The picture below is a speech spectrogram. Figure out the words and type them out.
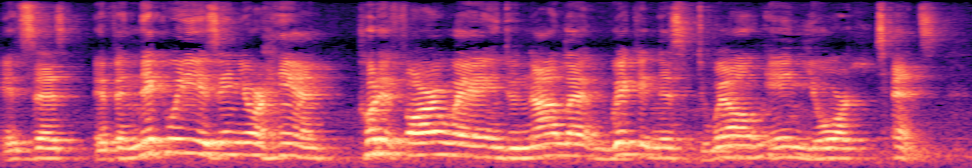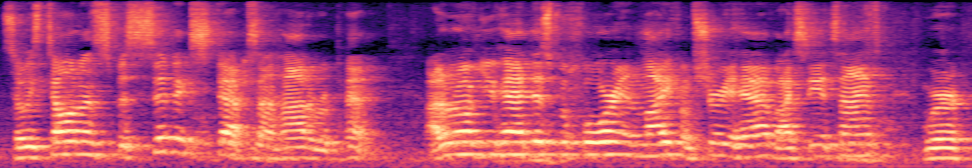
It says, if iniquity is in your hand, put it far away and do not let wickedness dwell in your tents. So he's telling us specific steps on how to repent. I don't know if you've had this before in life. I'm sure you have. I see at times where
